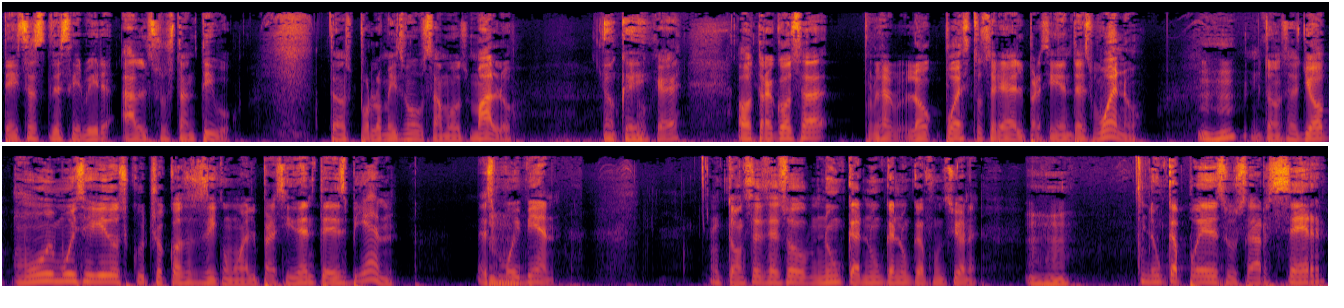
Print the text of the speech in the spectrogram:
necesitas describir al sustantivo. Entonces, por lo mismo usamos malo. Ok. okay. Otra cosa, por ejemplo, lo opuesto sería el presidente es bueno. Uh -huh. Entonces, yo muy, muy seguido escucho cosas así como el presidente es bien. Es uh -huh. muy bien. Entonces, eso nunca, nunca, nunca funciona. Uh -huh. Nunca puedes usar ser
